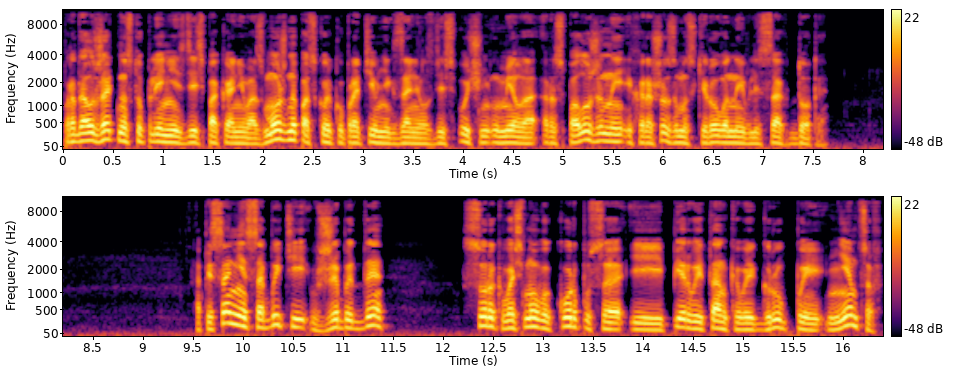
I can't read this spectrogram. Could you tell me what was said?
Продолжать наступление здесь пока невозможно, поскольку противник занял здесь очень умело расположенные и хорошо замаскированные в лесах доты. Описание событий в ЖБД 48-го корпуса и первой танковой группы немцев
